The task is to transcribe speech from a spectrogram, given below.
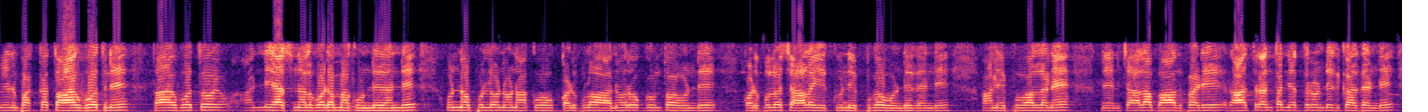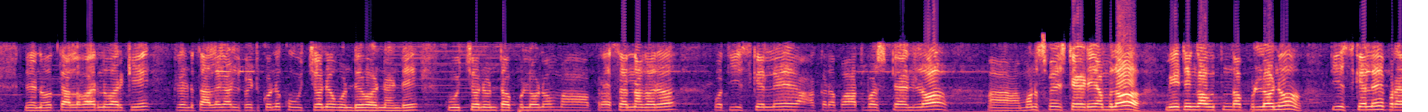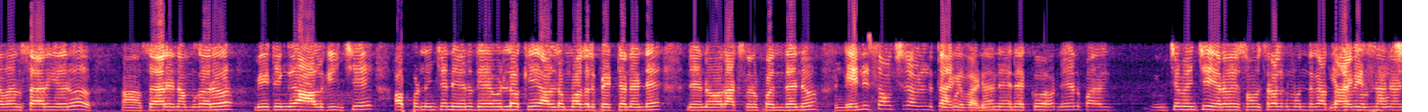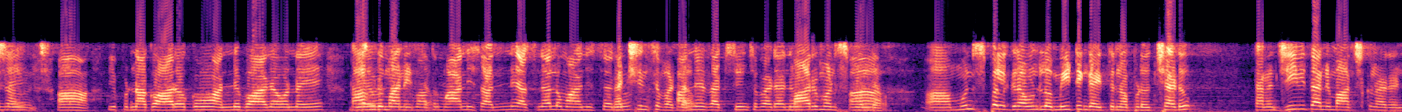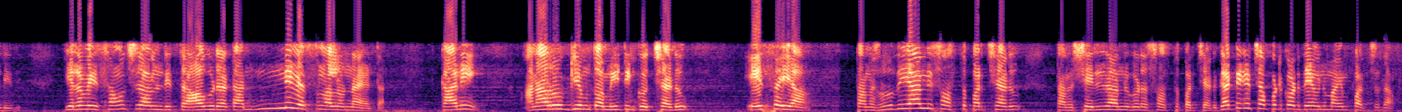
నేను పక్క తాగబోతునే తాగబోతూ అన్ని వ్యసనాలు కూడా మాకు ఉండేదండి. ఉన్నప్పుడులోనూ నాకు కడుపులో అనారోగ్యంతో ఉండే కడుపులో చాలా ఎక్కువ నొప్పిగా ఉండేదండి. ఆ నొప్పి వల్లనే నేను చాలా బాధపడి రాత్రంతా నిద్ర ఉండేది కాదండి. నేను తెల్లవారిన వరకు రెండు తల్లగాళ్ళు పెట్టుకొని కూర్చొని ఉండేవాడిని అండి కూర్చొని ఉంటప్పుడులోనూ మా ప్రసన్న గారు తీసుకెళ్ళి అక్కడ పాత బస్ స్టాండ్లో మున్సిపల్ స్టేడియంలో మీటింగ్ అవుతున్నప్పుడులోనూ తీసుకెళ్ళి ప్రవీణ్ సార్ గారు ఆ, సారీనమ్మ గారు మీటింగ్ ఆలకించి అప్పటి నుంచి నేను దేవుళ్ళలోకి వెళ్ళడం మొదలు పెట్టానండి నేను రక్షణ పొందాను. ఎన్ని సంవత్సరాల తాగేవాడు? నేను ఎక్కువ నేను ఇంచుమించు ఇరవై సంవత్సరాలకు ముందుగా తాగి ఉన్నానండి. ఇప్పుడు నాకు ఆరోగ్యం అన్ని బాగానే ఉన్నాయి. దేవుడు. మాత్రం మానేసి అన్ని వ్యసనాలు మానేశాను. అన్ని రక్షించబడాను మున్సిపల్ గ్రౌండ్లో మీటింగ్ అవుతున్నప్పుడు వచ్చాడు. తన జీవితాన్ని మార్చుకున్నాడండి ఇది. ఇరవై సంవత్సరాల నుండి త్రాగుడట అన్ని వ్యసనాలు ఉన్నాయట. కానీ అనారోగ్యంతో మీటింగ్కి వచ్చాడు. ఏసయ్య తన హృదయాన్ని స్వస్థపరిచాడు తన శరీరాన్ని కూడా స్వస్థపరిచాడు. గట్టిగా చప్పటి కూడా దేవుని మయంపరచుదాం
